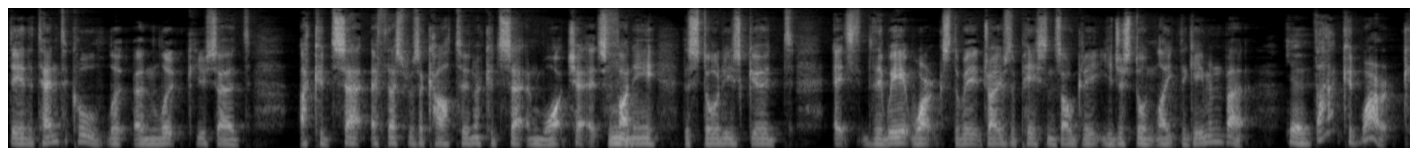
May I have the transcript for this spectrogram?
Day of the Tentacle, Luke, and Luke, you said I could sit if this was a cartoon, I could sit and watch it. It's hmm. funny, the story's good, it's the way it works, the way it drives the pacing's all great. You just don't like the gaming bit. Yeah. That could work,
